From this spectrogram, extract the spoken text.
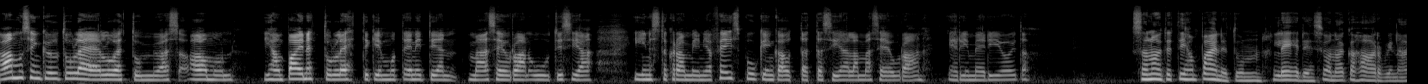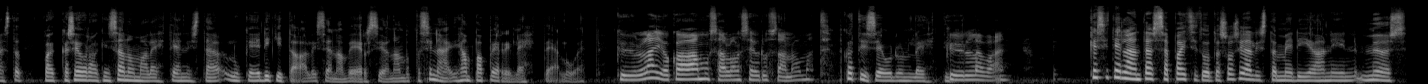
Aamuisin kyllä tulee luettu myös aamun ihan painettu lehtikin, mutta eniten mä seuraan uutisia Instagramin ja Facebookin kautta, että siellä mä seuraan eri medioita. Sanoit, että ihan painetun lehden, se on aika harvinaista. Vaikka seuraakin sanomalehteä, niin sitä lukee digitaalisena versiona, mutta sinä ihan paperilehteä luet. Kyllä, joka aamu Salon seudun sanomat. Kotiseudun lehti. Kyllä vain. Käsitellään tässä paitsi tuota sosiaalista mediaa, niin myös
